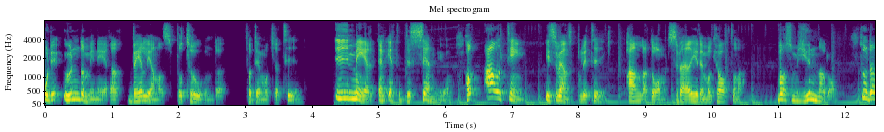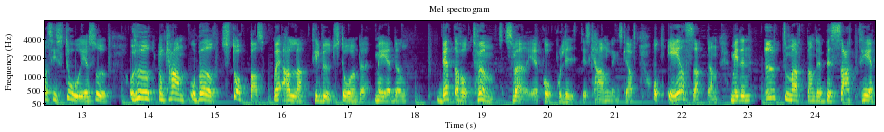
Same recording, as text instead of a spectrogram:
och det underminerar väljarnas förtroende för demokratin. I mer än ett decennium har allting i svensk politik handlat om Sverigedemokraterna, vad som gynnar dem, hur deras historia ser ut och hur de kan och bör stoppas med alla tillbudstående medel. Detta har tömt Sverige på politisk handlingskraft och ersatt den med en utmattande besatthet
